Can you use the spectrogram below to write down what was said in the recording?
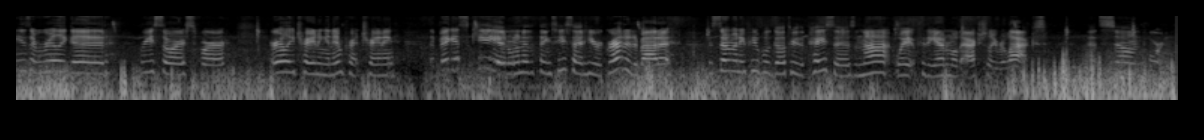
He's a really good resource for early training and imprint training. The biggest key, and one of the things he said he regretted about it, is so many people go through the paces and not wait for the animal to actually relax. That's so important.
